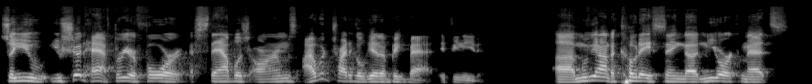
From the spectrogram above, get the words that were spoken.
So you you should have three or four established arms. I would try to go get a big bat if you need it. Uh, moving on to Kodai Senga, New York Mets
